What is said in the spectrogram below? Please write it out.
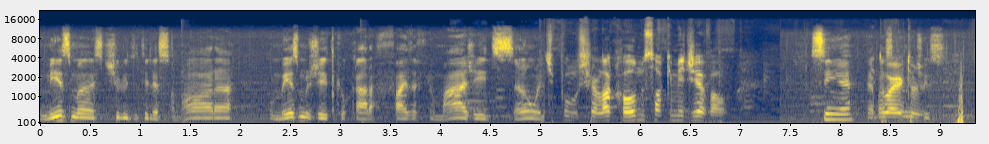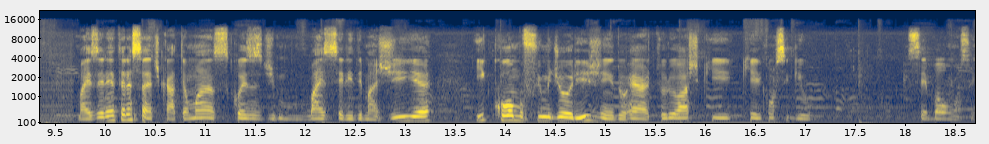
Mesmo estilo de trilha sonora, o mesmo jeito que o cara faz a filmagem, a edição. Ele... Tipo Sherlock Holmes, só que medieval. Sim, é, é do basicamente Arthur. isso. Mas ele é interessante, cara. Tem umas coisas de mais inserido em magia. E como filme de origem do Rei Arthur, eu acho que, que ele conseguiu ser bom, assim.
